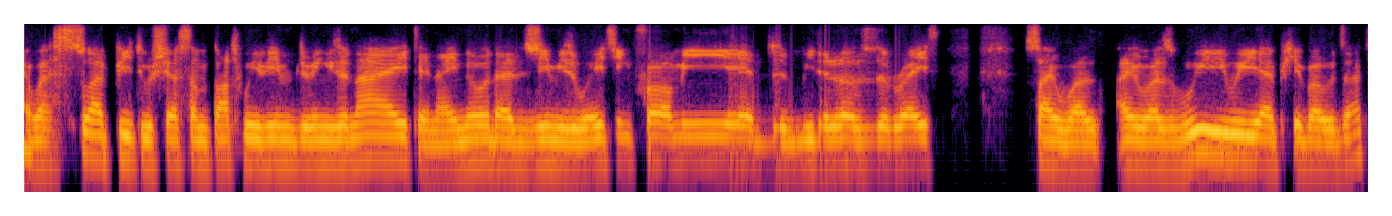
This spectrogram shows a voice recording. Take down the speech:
I was so happy to share some part with him during the night. And I know that Jim is waiting for me at the middle of the race, so I was I was really really happy about that.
